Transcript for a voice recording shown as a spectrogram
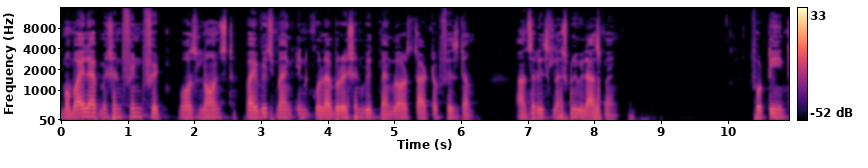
Mobile app mission FinFit was launched by which bank in collaboration with Bangalore startup Fisdom? Answer is Lakshmi Vilas Bank. 14th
